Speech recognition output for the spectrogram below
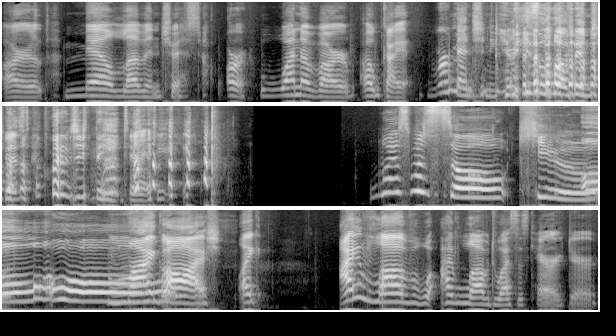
our male love interest, or one of our? Oh, okay, we're mentioning him. He's a love interest. What did you think, Tay? Wes was so cute. Oh my gosh. Like I love I loved Wes's character.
